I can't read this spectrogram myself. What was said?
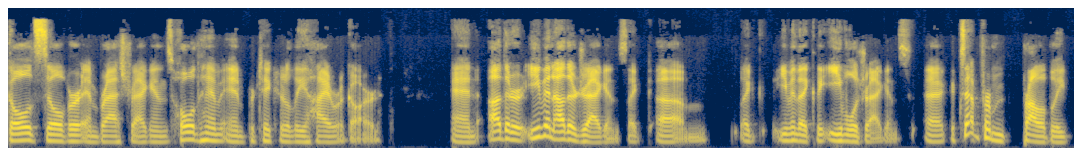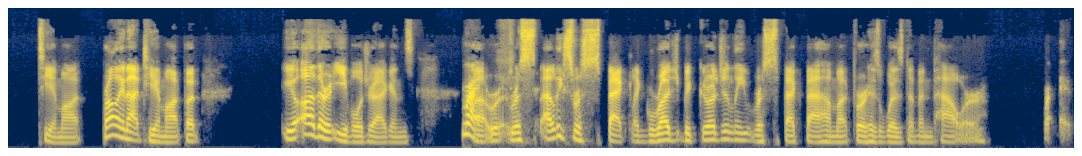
gold, silver, and brass dragons hold him in particularly high regard. And other even other dragons, like um like even like the evil dragons, uh, except for probably Tiamat, probably not Tiamat, but you know, other evil dragons, right. uh, res- at least respect, like grudge, begrudgingly respect Bahamut for his wisdom and power. right.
